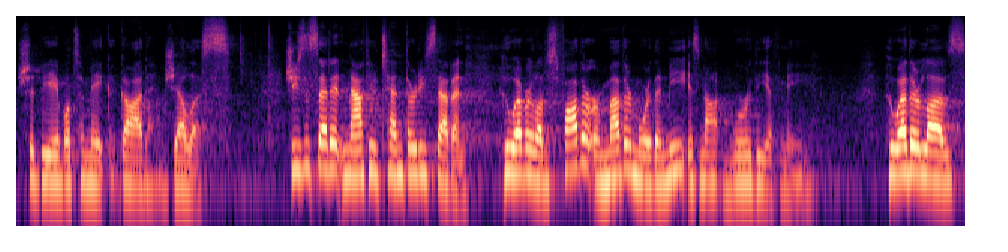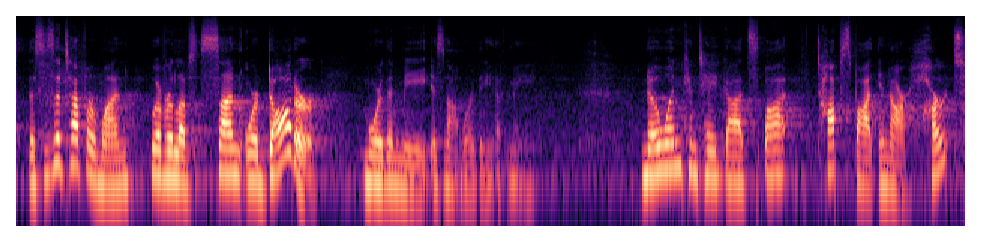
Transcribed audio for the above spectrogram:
should be able to make God jealous. Jesus said it in Matthew 10 37 Whoever loves father or mother more than me is not worthy of me. Whoever loves, this is a tougher one, whoever loves son or daughter more than me is not worthy of me. No one can take God's spot, top spot in our heart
